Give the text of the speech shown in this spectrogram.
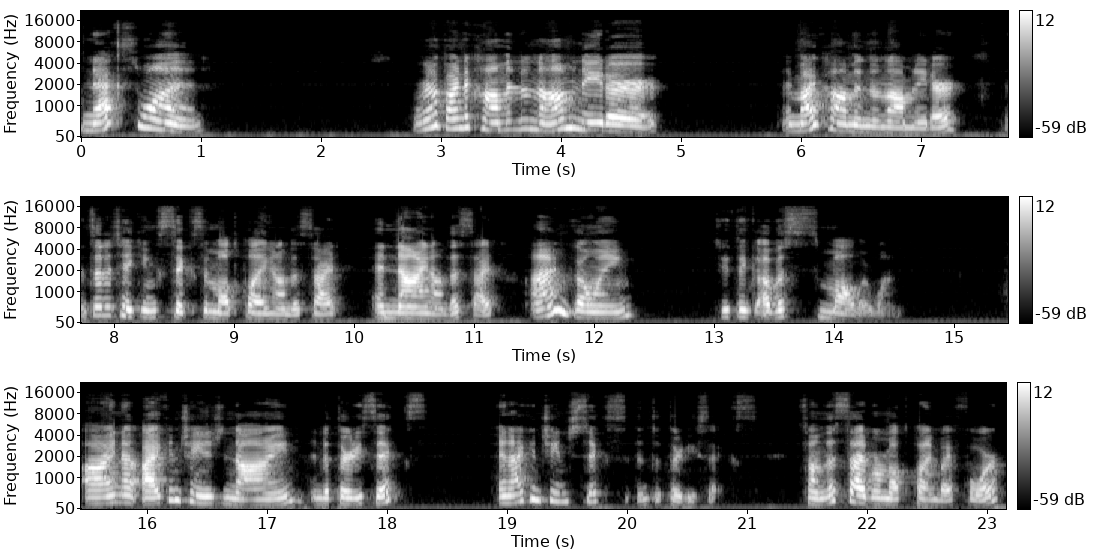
Next one. We're going to find a common denominator. And my common denominator, instead of taking 6 and multiplying on this side and 9 on this side, I'm going to think of a smaller one. I know I can change 9 into 36, and I can change 6 into 36. So on this side, we're multiplying by 4.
